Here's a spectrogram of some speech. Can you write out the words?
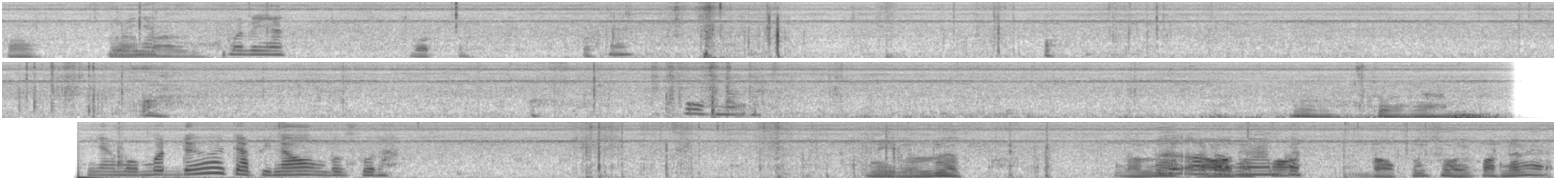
หมดงามยังมากเลยหมดยังหมดโอ้นะอืมสวยงาม ยังบ่หมดเด้อจ้ะพี่น้องเบิ่งกูนะนี่เราเลือก เราเลือกเลือกเอาเอาดอกเฉงามพาะก่อนดอกสวยๆก่อนนั่นแหละ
